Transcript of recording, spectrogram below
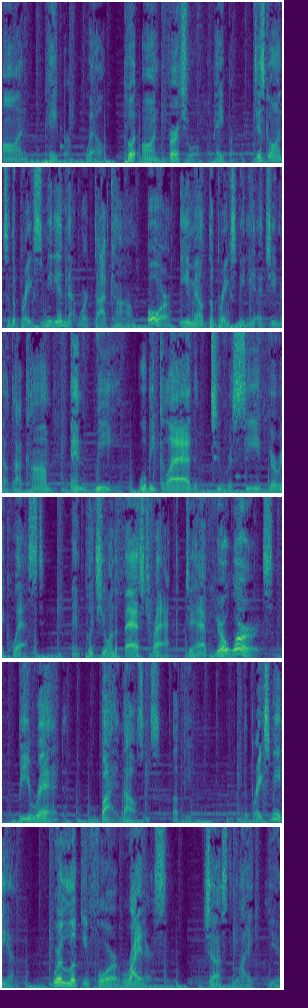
on paper. Well, put on virtual paper. Just go on to thebreaksmedianetwork.com or email thebreaksmedia at gmail.com and we will be glad to receive your request and put you on the fast track to have your words be read by thousands of people. The Breaks Media, we're looking for writers just like you.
